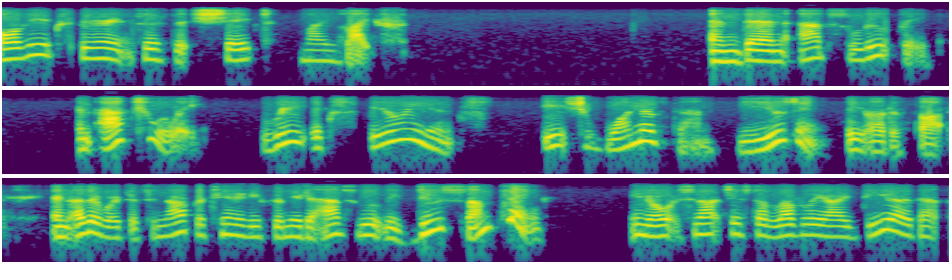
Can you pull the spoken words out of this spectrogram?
all the experiences that shaped my life. And then, absolutely, and actually, re experience each one of them using the art of thought. In other words, it's an opportunity for me to absolutely do something. You know, it's not just a lovely idea that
